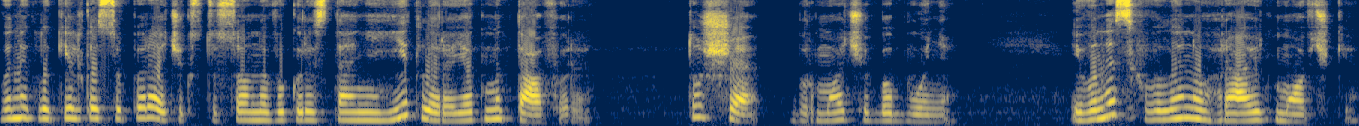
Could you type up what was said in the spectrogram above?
виникло кілька суперечок стосовно використання Гітлера як метафори. Туше, бурмоче бабуня. І вони з хвилину грають мовчки,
